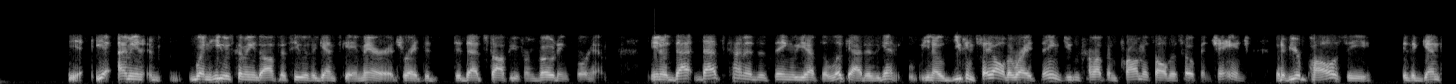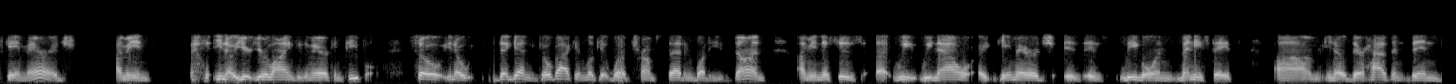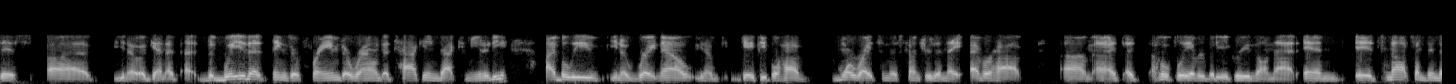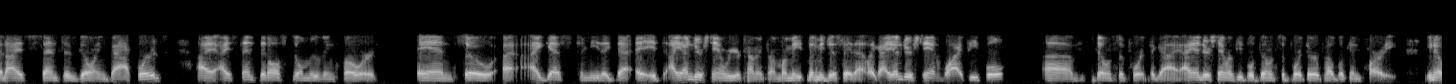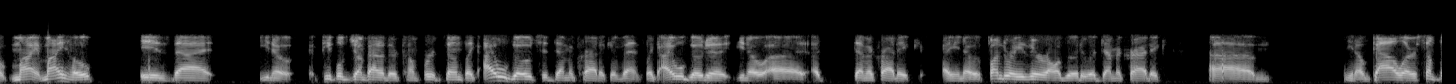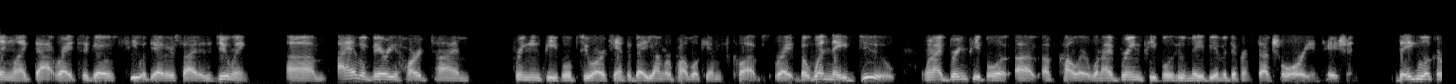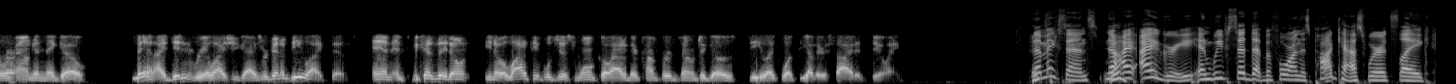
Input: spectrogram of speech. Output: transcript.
Yeah, yeah. I mean, when he was coming into office, he was against gay marriage, right? Did did that stop you from voting for him? you know that that's kind of the thing we have to look at is again you know you can say all the right things you can come up and promise all this hope and change but if your policy is against gay marriage i mean you know you're you're lying to the american people so you know again go back and look at what trump said and what he's done i mean this is uh, we we now uh, gay marriage is is legal in many states um, you know, there hasn't been this, uh, you know, again, uh, the way that things are framed around attacking that community, I believe, you know, right now, you know, gay people have more rights in this country than they ever have. Um, I, I, hopefully everybody agrees on that. And it's not something that I sense is going backwards. I, I sense it all still moving forward. And so I, I guess to me, like that, it's, I understand where you're coming from. Let me, let me just say that. Like, I understand why people um, don't support the guy. I understand why people don't support the Republican Party. You know, my, my hope is that you know, people jump out of their comfort zones. Like I will go to Democratic events. Like I will go to, you know, uh, a Democratic, uh, you know, fundraiser. I'll go to a Democratic, um, you know, gala or something like that, right? To go see what the other side is doing. Um, I have a very hard time bringing people to our Tampa Bay Young Republicans clubs, right? But when they do, when I bring people uh, of color, when I bring people who may be of a different sexual orientation, they look around and they go, man, I didn't realize you guys were going to be like this and it's because they don't you know a lot of people just won't go out of their comfort zone to go see like what the other side is doing that makes sense no yeah. I, I agree and we've said that before on this podcast where it's like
